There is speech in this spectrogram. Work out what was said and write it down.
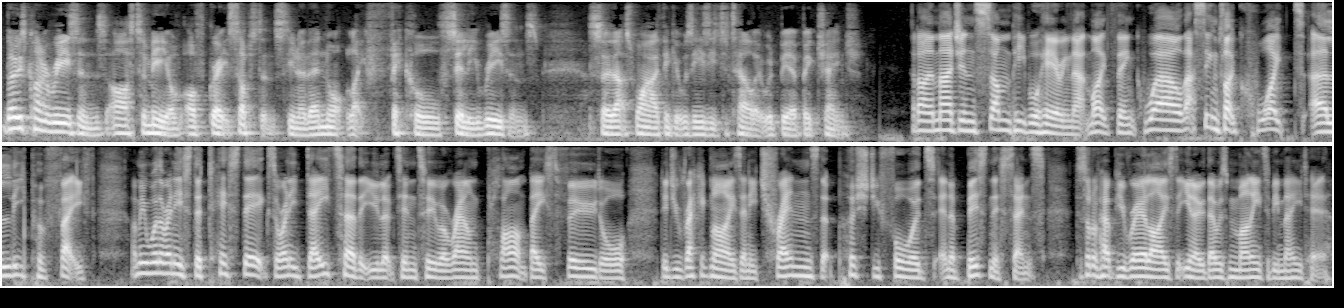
those kind of reasons are, to me, of, of great substance. You know, they're not like fickle, silly reasons. So that's why I think it was easy to tell it would be a big change. And I imagine some people hearing that might think, well, that seems like quite a leap of faith. I mean, were there any statistics or any data that you looked into around plant based food, or did you recognize any trends that pushed you forwards in a business sense to sort of help you realize that, you know, there was money to be made here?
